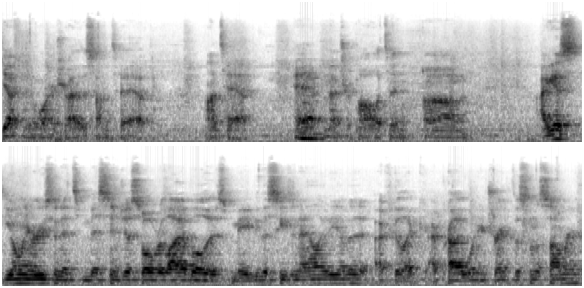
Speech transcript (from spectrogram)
definitely want to try this on tap, on tap at Metropolitan. Um, I guess the only reason it's missing just so Reliable is maybe the seasonality of it. I feel like I probably wouldn't drink this in the summer.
